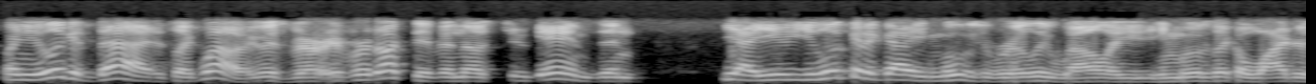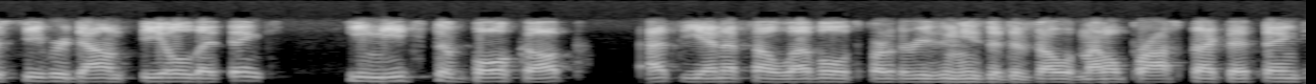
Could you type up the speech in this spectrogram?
when you look at that, it's like, wow, he was very productive in those two games. And yeah, you you look at a guy he moves really well. He, he moves like a wide receiver downfield. I think he needs to bulk up at the NFL level. It's part of the reason he's a developmental prospect. I think.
